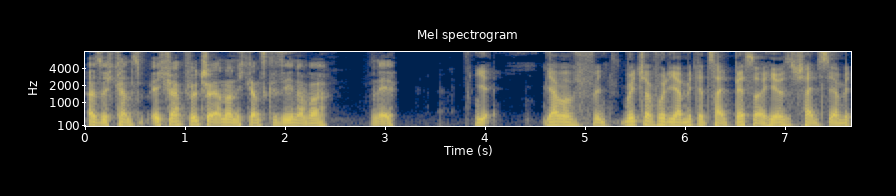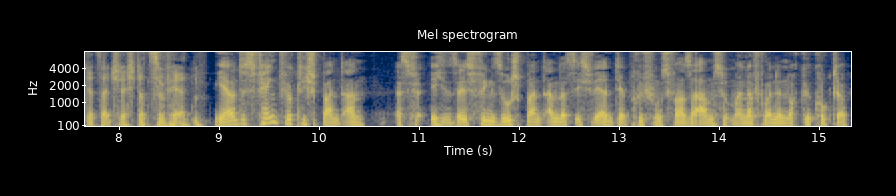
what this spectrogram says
Also ich kann's, ich habe Witcher ja noch nicht ganz gesehen, aber nee. Ja, ja, aber Witcher wurde ja mit der Zeit besser. Hier scheint es ja mit der Zeit schlechter zu werden. Ja, und es fängt wirklich spannend an. Es, ich, es fing so spannend an, dass ich während der Prüfungsphase abends mit meiner Freundin noch geguckt habe.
